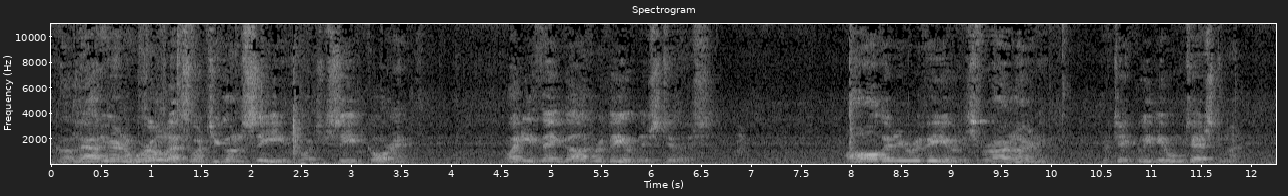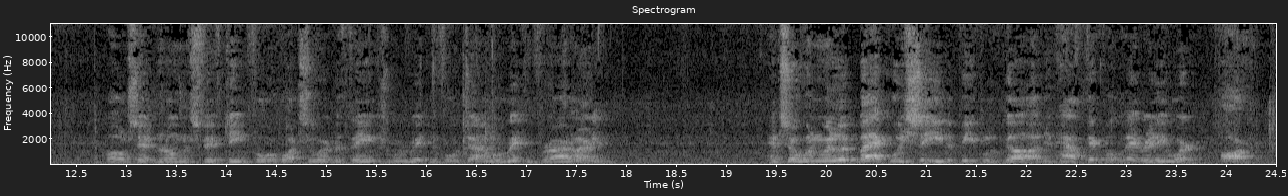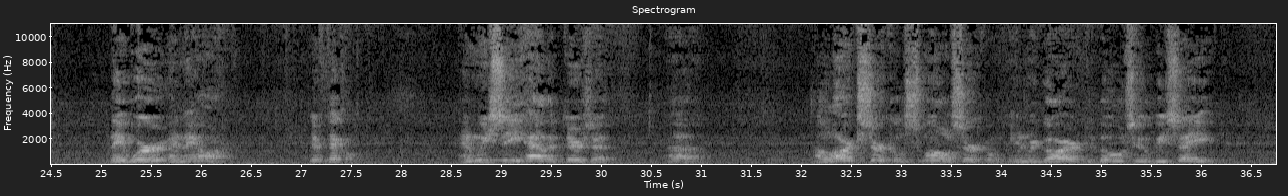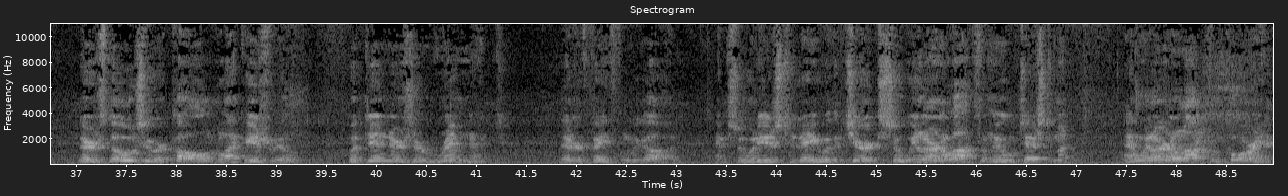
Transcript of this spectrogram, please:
Because out here in the world, that's what you're going to see, is what you see at Corinth. Why do you think God revealed this to us? All that He revealed is for our learning, particularly the Old Testament Paul said in Romans 15 4, whatsoever things were written aforetime were written for our learning. And so when we look back, we see the people of God and how fickle they really were, are. They were and they are. They're fickle. And we see how that there's a, uh, a large circle, small circle in regard to those who will be saved. There's those who are called, like Israel, but then there's a remnant that are faithful to God. And so it is today with the church. So we learn a lot from the Old Testament, and we learn a lot from Corinth.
